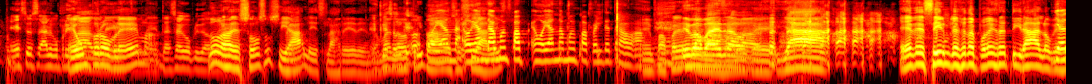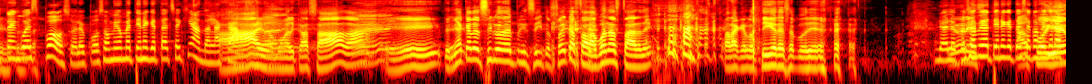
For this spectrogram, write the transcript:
Eso es algo es privado. un problema. Neto, es algo privado. No, las redes son sociales, las redes. Es no que son que- privadas, Hoy, anda- hoy sociales. andamos en pap- hoy andamos en papel de trabajo. En papel de En papel de trabajo, Ya. es decir, muchachos, no pueden retirar lo que Yo tengo esposo, el esposo mío me tiene que estar chequeando en la casa. Ay, una mujer casada. Ey, tenía que decirlo desde el principio. Soy casada. Buenas tardes. Para que los tigres se pudieran. No, el esposo Señores, mío tiene que estarse comiendo una apoyemos-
